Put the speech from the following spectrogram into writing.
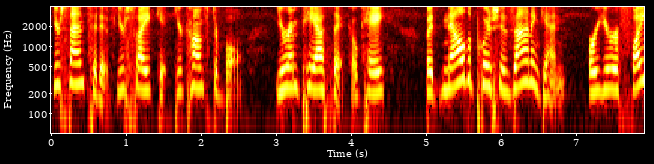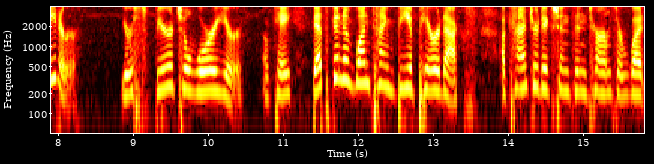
You're sensitive, you're psychic, you're comfortable, you're empathic, okay? But now the push is on again. Or you're a fighter, you're a spiritual warrior, okay? That's going to one time be a paradox. A contradictions in terms or what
